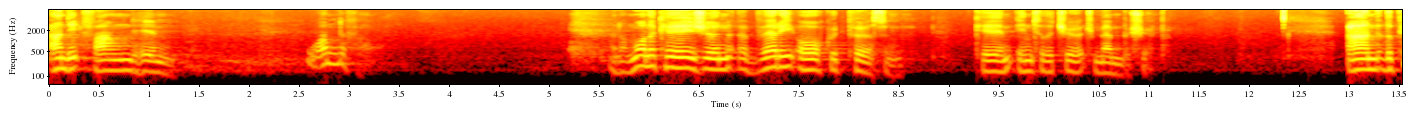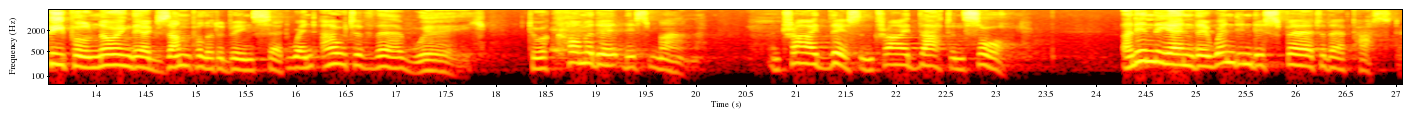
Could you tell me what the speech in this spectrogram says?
and it found him. Wonderful. And on one occasion, a very awkward person came into the church membership. And the people, knowing the example that had been set, went out of their way to accommodate this man and tried this and tried that and so on. And in the end, they went in despair to their pastor.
